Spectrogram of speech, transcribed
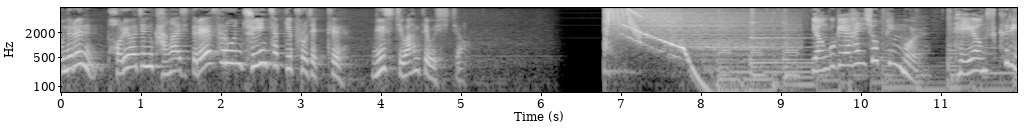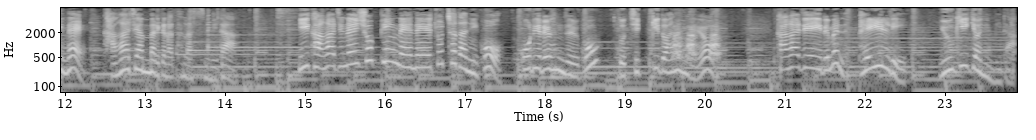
오늘은 버려진 강아지들의 새로운 주인 찾기 프로젝트 뉴스지와 함께 보시죠. 영국의 한 쇼핑몰 대형 스크린에 강아지 한 마리가 나타났습니다. 이 강아지는 쇼핑 내내 쫓아다니고 꼬리를 흔들고 또 짖기도 하는데요. 강아지의 이름은 베일리, 유기견입니다.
